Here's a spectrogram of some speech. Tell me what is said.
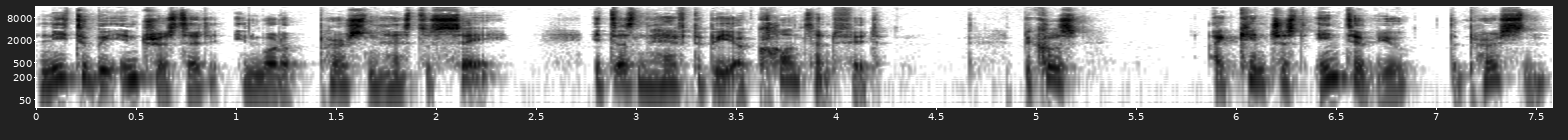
need to be interested in what a person has to say. It doesn't have to be a content fit because I can just interview the person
